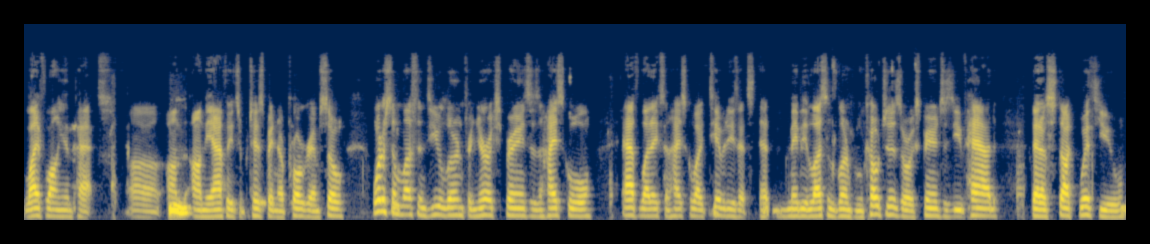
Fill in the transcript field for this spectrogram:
lifelong impacts uh, on on the athletes who participate in our program. So, what are some lessons you learned from your experiences in high school athletics and high school activities? That's that maybe lessons learned from coaches or experiences you've had that have stuck with you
